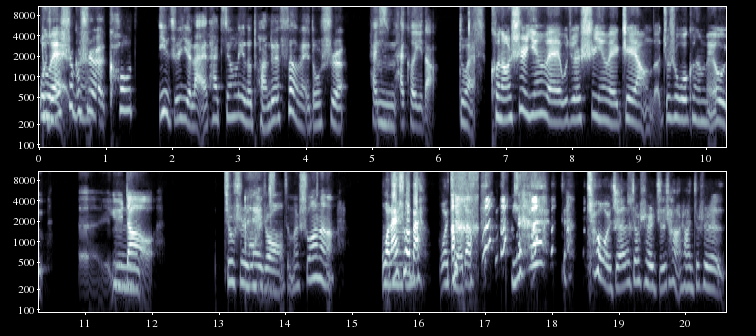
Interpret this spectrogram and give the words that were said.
我觉得是不是抠一直以来他经历的团队氛围都是还嗯还可以的。对，可能是因为，我觉得是因为这样的，就是我可能没有，呃，遇嗯到，就是那种怎么说呢？我来说嗯吧，我觉得，就我觉得就是职场上就是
